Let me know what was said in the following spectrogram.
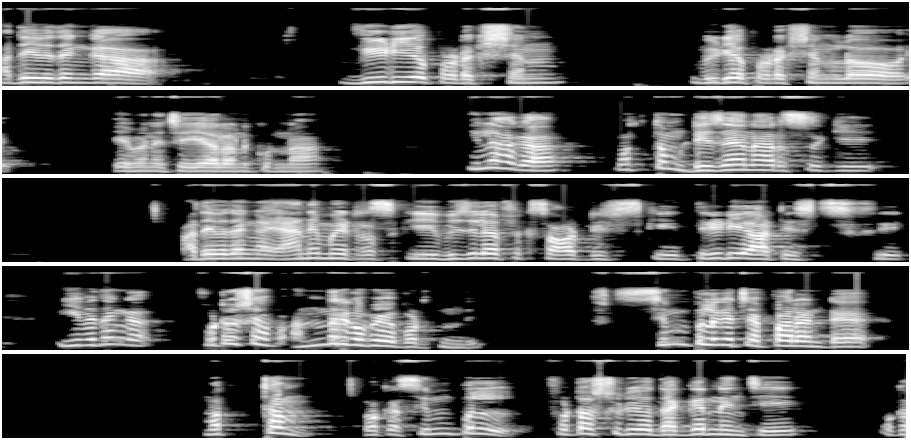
అదేవిధంగా వీడియో ప్రొడక్షన్ వీడియో ప్రొడక్షన్లో ఏమైనా చేయాలనుకున్నా ఇలాగా మొత్తం డిజైనర్స్కి అదేవిధంగా యానిమేటర్స్కి విజువల్ ఎఫెక్ట్స్ ఆర్టిస్ట్స్కి త్రీ ఆర్టిస్ట్స్కి ఈ విధంగా ఫోటోషాప్ అందరికి ఉపయోగపడుతుంది. సింపుల్గా చెప్పాలంటే మొత్తం ఒక సింపుల్ ఫోటో స్టూడియో దగ్గర నుంచి ఒక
